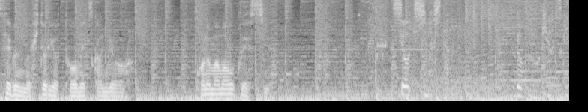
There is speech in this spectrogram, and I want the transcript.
G7 の一人を討滅完了。このまま奥へ進む承知しました。どうかお気をつけ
